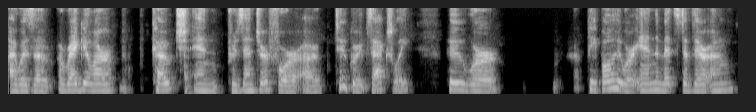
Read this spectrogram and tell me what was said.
I was a, a regular coach and presenter for uh, two groups actually who were people who were in the midst of their own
